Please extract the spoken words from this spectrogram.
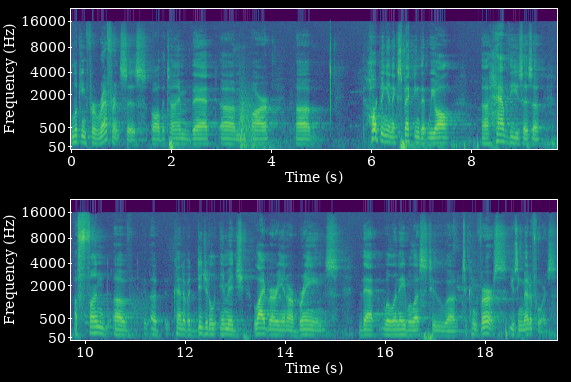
looking for references all the time that um, are uh, hoping and expecting that we all have these as a, a fund of a, kind of a digital image library in our brains that will enable us to, uh, to converse using metaphors.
